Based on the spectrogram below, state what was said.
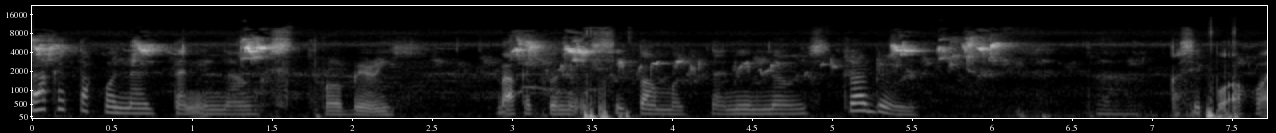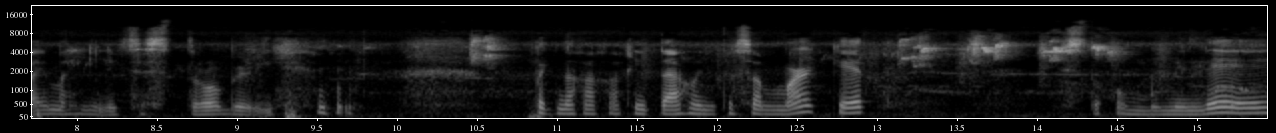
Bakit ako nagtanim ng strawberry? Bakit ko naisipang magtanim ng strawberry? Uh, kasi po ako ay mahilig sa strawberry. Pag nakakakita ako nito sa market, gusto kong bumili.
